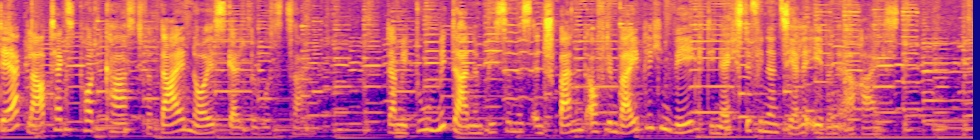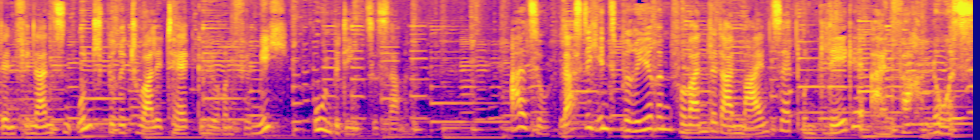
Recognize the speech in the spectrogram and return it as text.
der Klartext-Podcast für dein neues Geldbewusstsein. Damit du mit deinem Business entspannt auf dem weiblichen Weg die nächste finanzielle Ebene erreichst. Denn Finanzen und Spiritualität gehören für mich unbedingt zusammen. Also, lass dich inspirieren, verwandle dein Mindset und lege einfach los.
